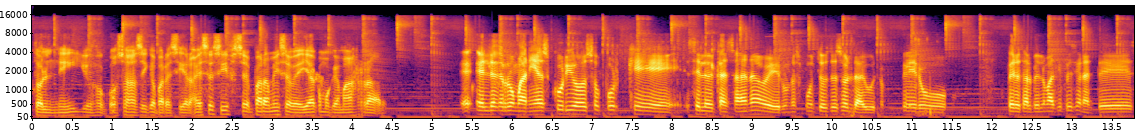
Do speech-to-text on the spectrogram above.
tornillos o cosas así que aparecieran. Ese sí se- para mí se veía como que más raro. Eh, El de Rumanía es curioso porque se le alcanzan a ver unos puntos de soldadura, pero, pero tal vez lo más impresionante es-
